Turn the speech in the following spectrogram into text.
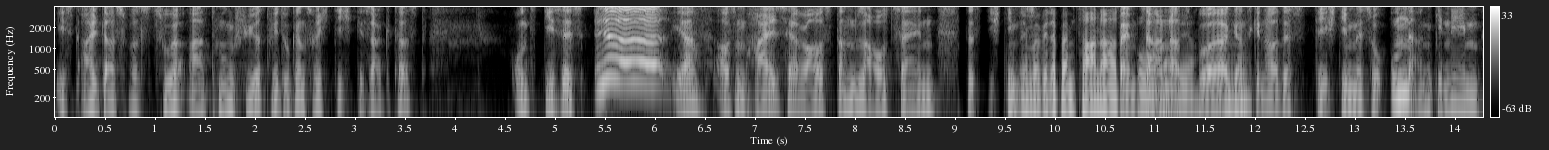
ist all das, was zur Atmung führt, wie du ganz richtig gesagt hast. Und dieses ja, ja aus dem Hals heraus dann laut sein, dass die Stimme immer wieder beim Zahnarzt beim Zahnarztbohrer ja. ganz mhm. genau, dass die Stimme so unangenehm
